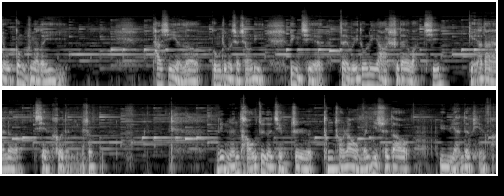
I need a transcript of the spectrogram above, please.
有更重要的意义，它吸引了公众的想象力，并且在维多利亚时代晚期给他带来了显赫的名声。令人陶醉的景致通常让我们意识到语言的贫乏。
